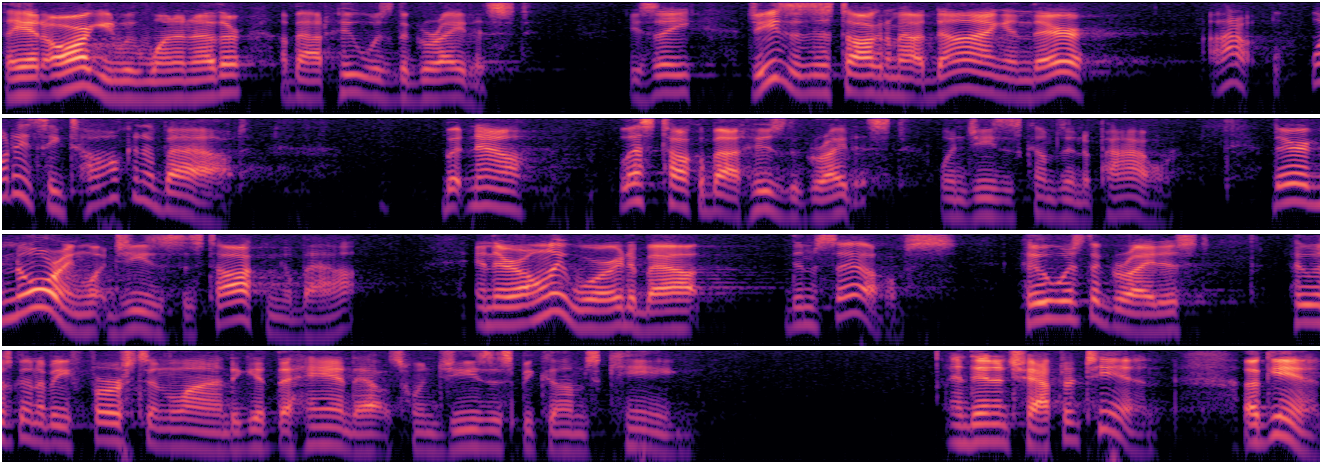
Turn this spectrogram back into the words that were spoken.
they had argued with one another about who was the greatest. You see, Jesus is talking about dying, and they're, I don't, what is he talking about? But now, let's talk about who's the greatest when Jesus comes into power. They're ignoring what Jesus is talking about, and they're only worried about themselves. Who was the greatest? Who was going to be first in line to get the handouts when Jesus becomes king? And then in chapter 10, again,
